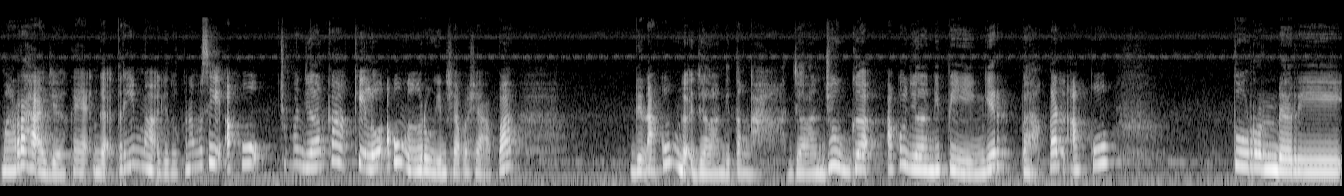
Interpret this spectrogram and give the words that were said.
marah aja kayak nggak terima gitu. Kenapa sih? Aku cuma jalan kaki loh aku nggak ngerugin siapa-siapa. Dan aku nggak jalan di tengah jalan juga. Aku jalan di pinggir bahkan aku turun dari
